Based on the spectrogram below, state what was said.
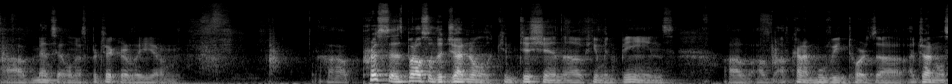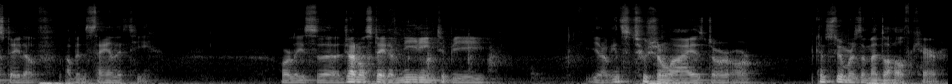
uh, mental illness, particularly um, uh, Pris's, but also the general condition of human beings of, of, of kind of moving towards a, a, general state of, of insanity, or at least a general state of needing to be, you know, institutionalized or, or consumers of mental health care.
